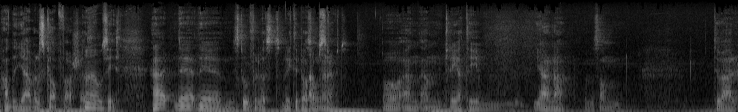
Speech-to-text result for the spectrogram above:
hade djävulskap för sig. Ja, precis. Nej, det, det är en stor förlust. Riktigt bra sångare. Absolut. Och en, en kreativ hjärna som tyvärr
